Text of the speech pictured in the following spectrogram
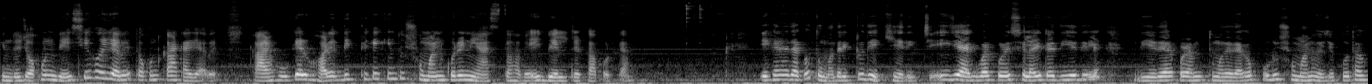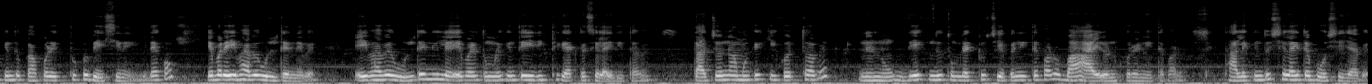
কিন্তু যখন বেশি হয়ে যাবে, তখন কাটা যাবে। আর হুকের ঘরের দিক থেকে কিন্তু সমান করে নিয়ে আসতে হবে এই বেল্টের কাপড়টা। এখানে দেখো তোমাদের একটু দেখিয়ে দিচ্ছি। এই যে একবার করে সেলাইটা দিয়ে দিলে, দিয়ে দেওয়ার পর আমি তোমাদের দেখো পুরো সমান হয়েছে কোথাও কিন্তু কাপড় একটুকু বেশি নেই। দেখো, এবার এইভাবে উল্টে নেবে। এইভাবে উল্টে নিলে এবারে তোমরা কিন্তু এই দিক থেকে একটা সেলাই দিতে হবে। তার জন্য আমাকে কি করতে হবে নখ দিয়ে কিন্তু তোমরা একটু চেপে নিতে পারো বা আয়রন করে নিতে পারো। তাহলে কিন্তু সেলাইটা বসে যাবে।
